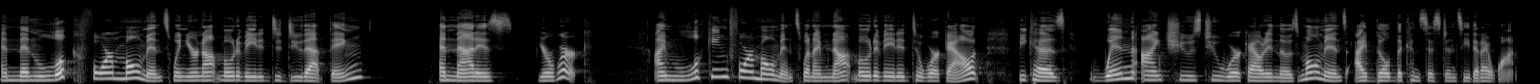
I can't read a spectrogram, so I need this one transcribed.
And then look for moments when you're not motivated to do that thing, and that is your work. I'm looking for moments when I'm not motivated to work out because when I choose to work out in those moments, I build the consistency that I want.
